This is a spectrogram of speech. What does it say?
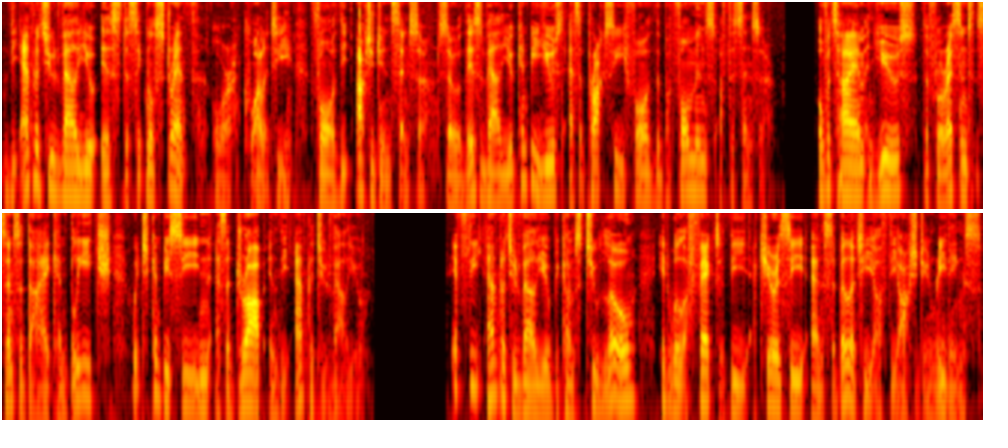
The amplitude value is the signal strength, or quality, for the oxygen sensor, so this value can be used as a proxy for the performance of the sensor. Over time and use, the fluorescent sensor dye can bleach, which can be seen as a drop in the amplitude value. If the amplitude value becomes too low, it will affect the accuracy and stability of the oxygen readings.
